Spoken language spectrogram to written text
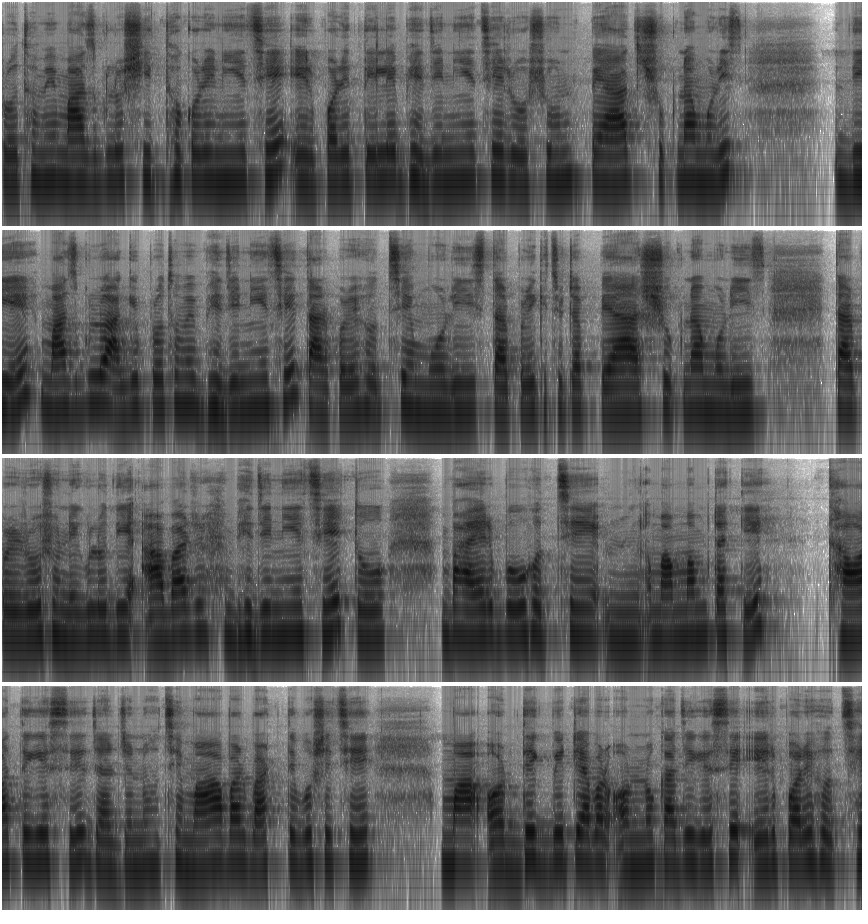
প্রথমে মাছগুলো সিদ্ধ করে নিয়েছে, এরপরে তেলে ভেজে নিয়েছে রসুন, পেঁয়াজ, শুকনা মরিচ দিয়ে মাছগুলো আগে প্রথমে ভেজে নিয়েছে, তারপরে হচ্ছে মরিচ, তারপরে কিছুটা পেঁয়াজ, শুকনা মরিচ, তারপরে রসুন এগুলো দিয়ে আবার ভেজে নিয়েছে। তো ভাইয়ের বউ হচ্ছে মাম্মামটাকে খাওয়াতে গেছে, যার জন্য হচ্ছে মা আবার বাড়তে বসেছে। মা অর্ধেক বেটে আবার অন্য কাজে গেছে। এরপরে হচ্ছে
